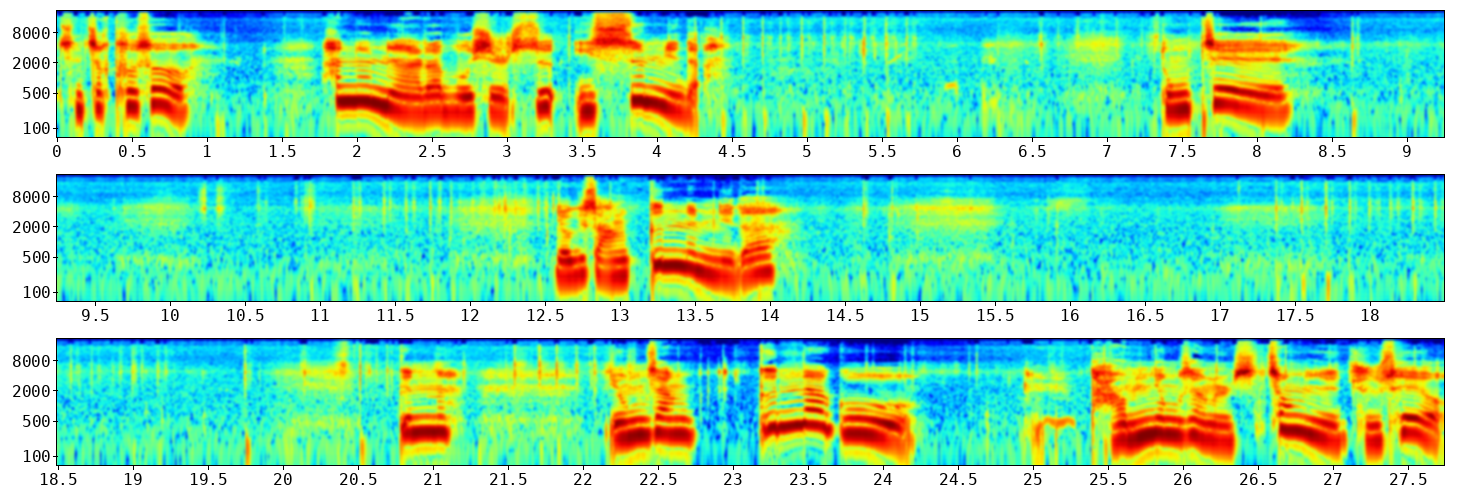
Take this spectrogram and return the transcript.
진짜 커서 한눈에 알아보실 수 있습니다. 동체 여기서 안 끝냅니다. 끝나 영상 끝나고 다음 영상을 시청해 주세요.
